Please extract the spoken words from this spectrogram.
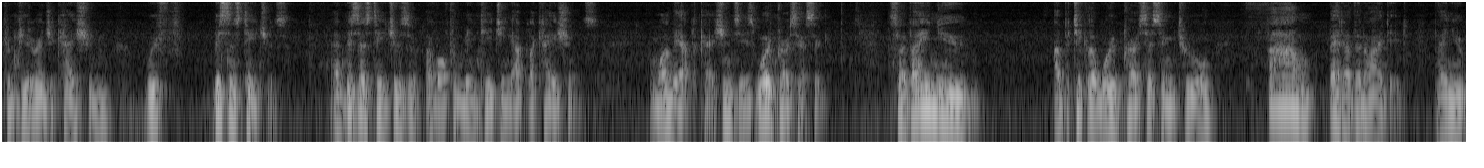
computer education with business teachers. And business teachers have often been teaching applications. And one of the applications is word processing. So they knew a particular word processing tool far better than I did. They knew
